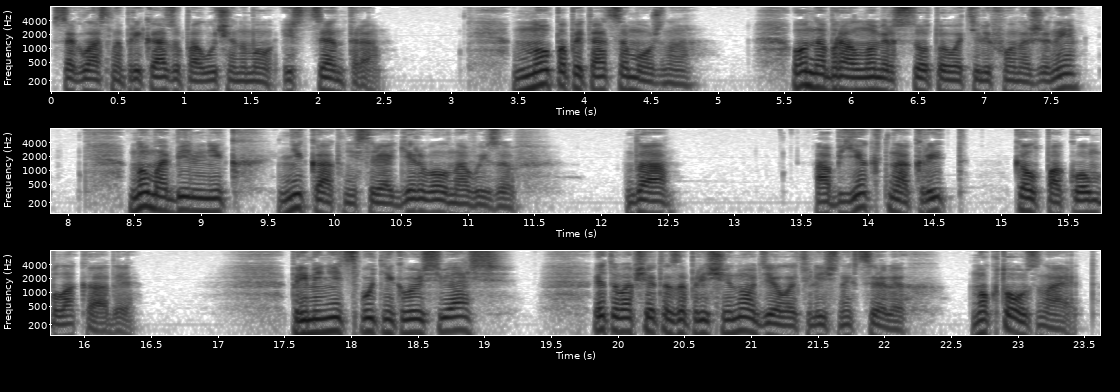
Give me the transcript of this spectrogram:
согласно приказу, полученному из центра. Но попытаться можно. Он набрал номер сотового телефона жены Но мобильник никак не среагировал на вызов. Да, объект накрыт колпаком блокады. Применить спутниковую связь — это вообще-то запрещено делать в личных целях. Но кто узнает?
